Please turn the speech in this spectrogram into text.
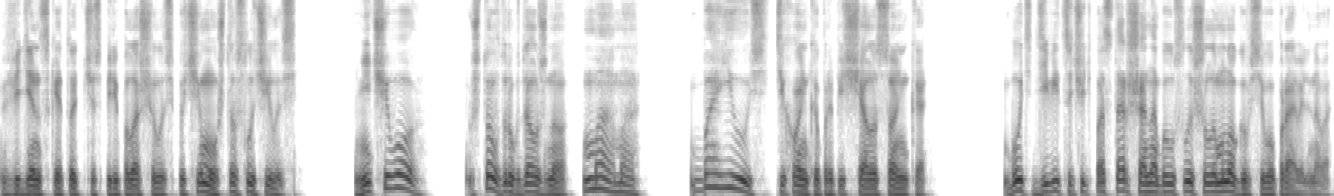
Введенская тотчас переполошилась. «Почему? Что случилось?» «Ничего. Что вдруг должно?» «Мама, боюсь», — тихонько пропищала Сонька. Будь девица чуть постарше, она бы услышала много всего правильного.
